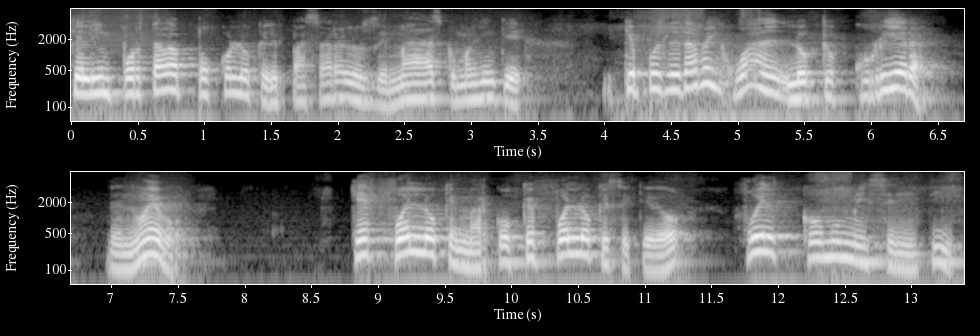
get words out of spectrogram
que le importaba poco lo que le pasara a los demás, como alguien que, que pues le daba igual lo que ocurriera. De nuevo, ¿qué fue lo que marcó? ¿Qué fue lo que se quedó? Fue el cómo me sentí.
